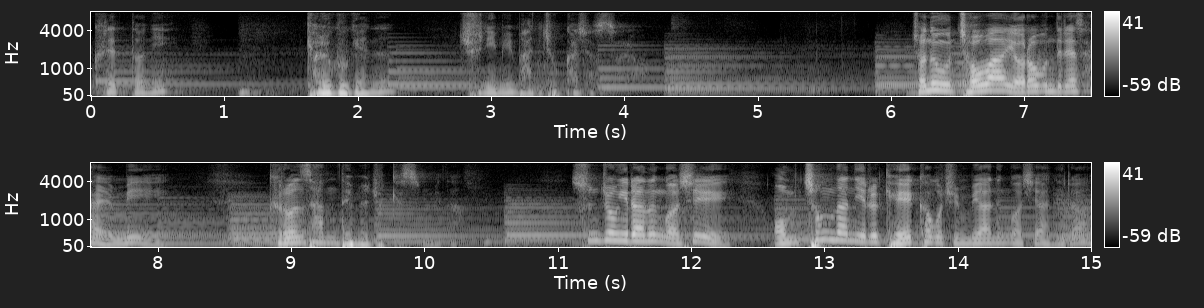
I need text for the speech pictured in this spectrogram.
그랬더니 결국에는 주님이 만족하셨어요. 저는 저와 여러분들의 삶이 그런 삶 되면 좋겠습니다. 순종이라는 것이 엄청난 일을 계획하고 준비하는 것이 아니라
